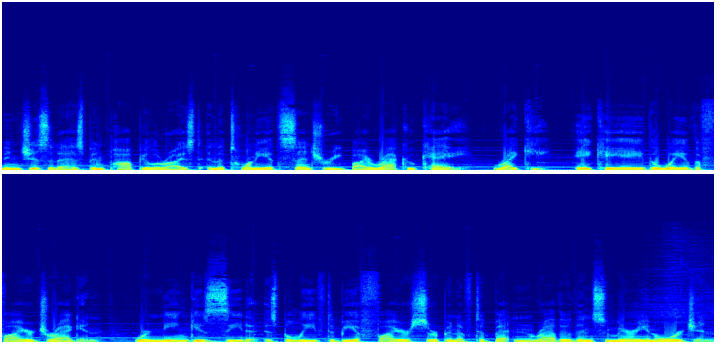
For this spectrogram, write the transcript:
Ningishzida has been popularized in the 20th century by Raku-Kei, Reiki, aka the Way of the Fire Dragon, where Ningishzida is believed to be a fire serpent of Tibetan rather than Sumerian origin.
